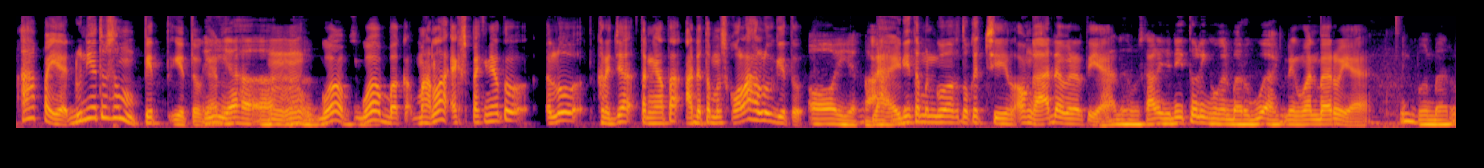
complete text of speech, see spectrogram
apa ya dunia tuh sempit gitu kan Iya, heeh. heeh. gue gua bak- malah expectnya tuh lu kerja ternyata ada teman sekolah lu gitu Oh iya. Nah ini temen gue waktu kecil Oh nggak ada berarti ya ada sama sekali. Jadi itu lingkungan baru gue, Lingkungan baru ya lingkungan baru.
